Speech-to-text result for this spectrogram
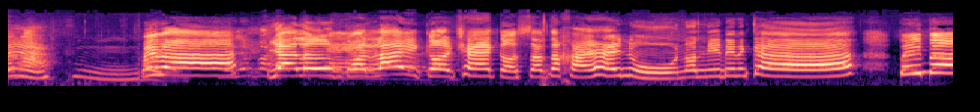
ยบ๊ายบาย อย่าลืมกดไลค์ กดแชร์ กดซับสไครต์ให้หนูนนนี่ด้วยนะคะ บ๊ายบา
